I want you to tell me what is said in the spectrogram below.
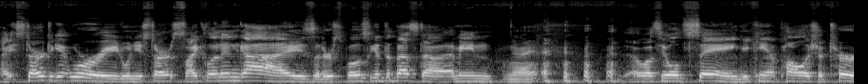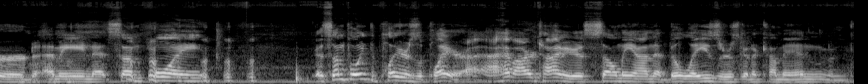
I start to get worried when you start cycling in guys that are supposed to get the best out. I mean, Right. what's the old saying? You can't polish a turd. I mean, at some point, at some point, the player's a player. I, I have a hard time. You're to sell me on that Bill Lazor is going to come in and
